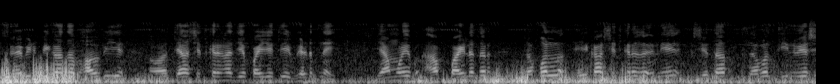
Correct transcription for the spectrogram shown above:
सोयाबीन पिकाचा भाव बी त्या शेतकऱ्यांना जे पाहिजे ते भेटत नाही. यामुळे आप पाहिलं तर तब्बल एका शेतकऱ्याने शेतात तब्बल तीन वेळेस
